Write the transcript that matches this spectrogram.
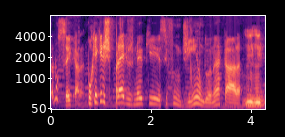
Eu não sei, cara. Porque aqueles prédios meio que se fundindo, né, cara? Uhum.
